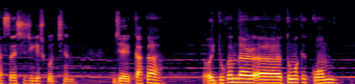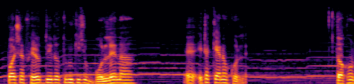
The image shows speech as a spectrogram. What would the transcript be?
রাস্তায় এসে জিজ্ঞেস করছেন যে, কাকা, ওই দোকানদার তোমাকে কম পয়সা ফেরত দিল, তুমি কিছু বললে না? এটা কেন করলে? তখন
